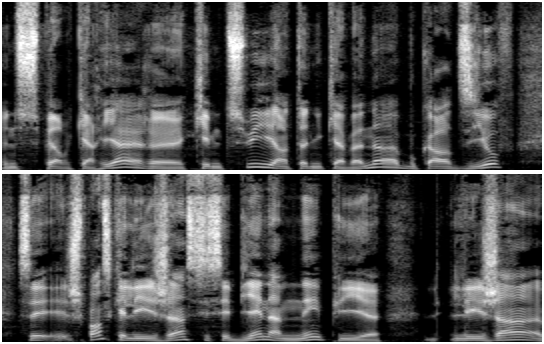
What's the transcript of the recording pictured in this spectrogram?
une superbe carrière. Euh, Kim Thuy, Anthony Cavana, Boukhar Diouf. C'est, je pense que les gens, si c'est bien amené, puis euh, les gens,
